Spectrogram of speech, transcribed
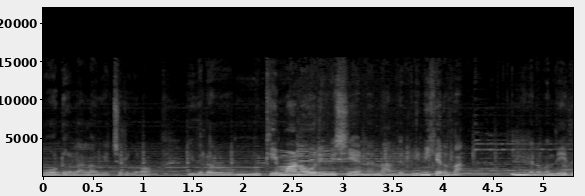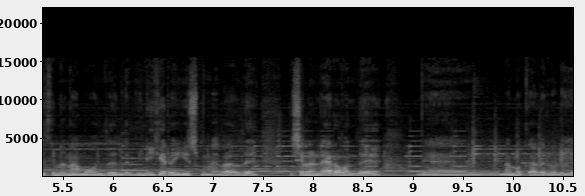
போர்டுகளெல்லாம் வச்சுருக்குறோம். இதில் முக்கியமான ஒரு விஷயம் என்னென்னா அந்த வினிகர் தான். இதில் வந்து இதுக்குன்னு நாம் வந்து இந்த வினிகரை யூஸ் பண்ண அதாவது சில நேரம் வந்து நமக்கு அதனுடைய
